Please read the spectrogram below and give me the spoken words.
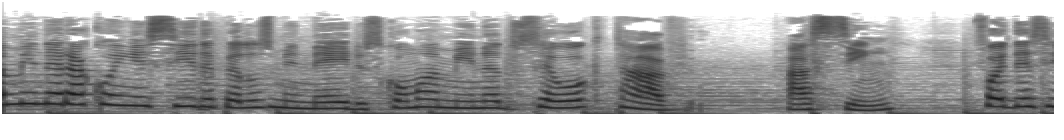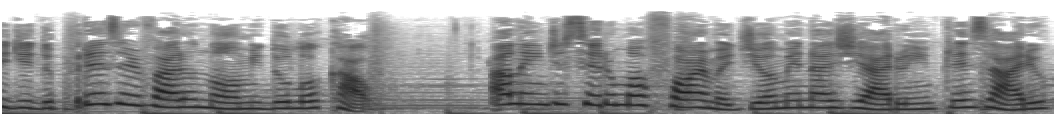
mina era conhecida pelos mineiros como a mina do seu Octávio. Assim, foi decidido preservar o nome do local, além de ser uma forma de homenagear o empresário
